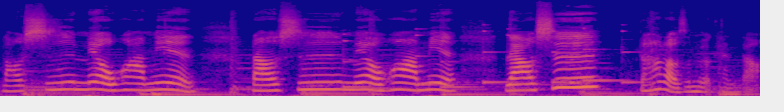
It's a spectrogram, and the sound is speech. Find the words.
老师没有画面。老师没有画面。老师，然后老师没有看到。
